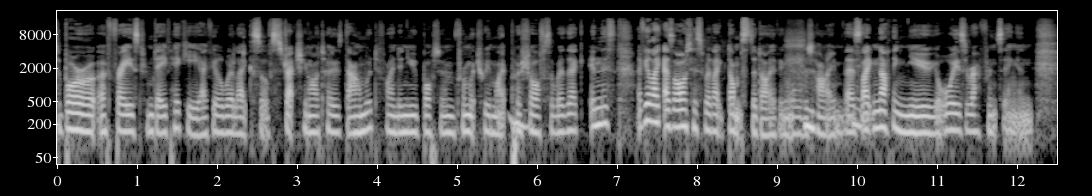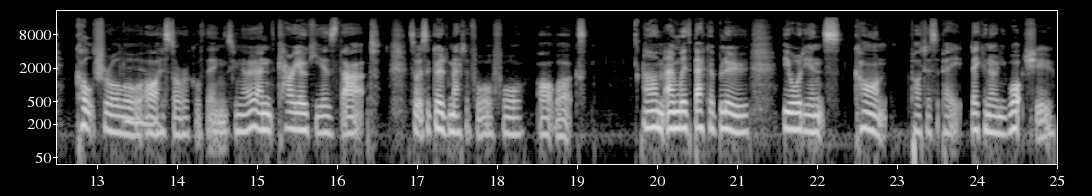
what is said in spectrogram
to borrow a phrase from dave hickey i feel we're like sort of stretching our toes downward to find a new bottom from which we might push off. So we're like in this i feel like as artists we're like dumpster diving all the time. There's like nothing new. You're always referencing and cultural or art historical things you know? And karaoke is that. So it's a good metaphor for artworks. Um, and with Becca Blue, the audience can't participate. They can only watch you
